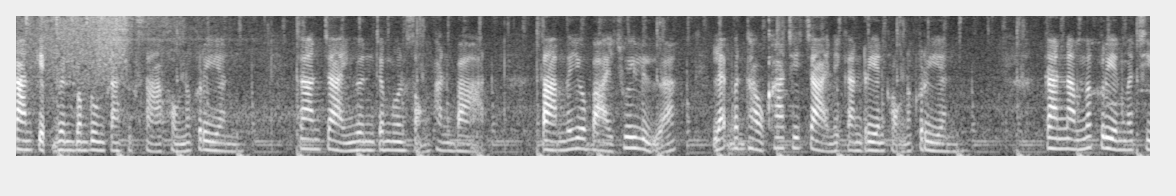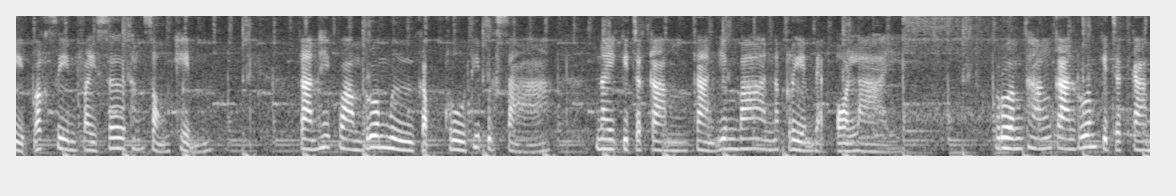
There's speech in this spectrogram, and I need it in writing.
การเก็บเงินบำรุงการศึกษาของนักเรียน การจ่ายเงินจำนวน 2,000 บาท ตามนโยบายช่วยเหลือ และบรรเทาค่าใช้จ่ายในการเรียนของนักเรียน การนำนักเรียนมาฉีดวัคซีนไฟเซอร์ทั้ง2เข็ม การให้ความร่วมมือกับครูที่ปรึกษา ในกิจกรรมการเยี่ยมบ้านนักเรียนแบบออนไลน์ รวมทั้งการร่วมกิจกรรม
